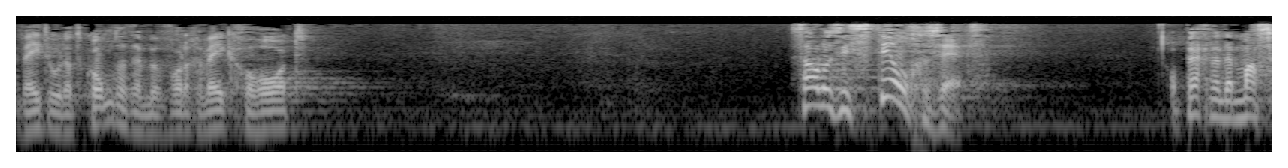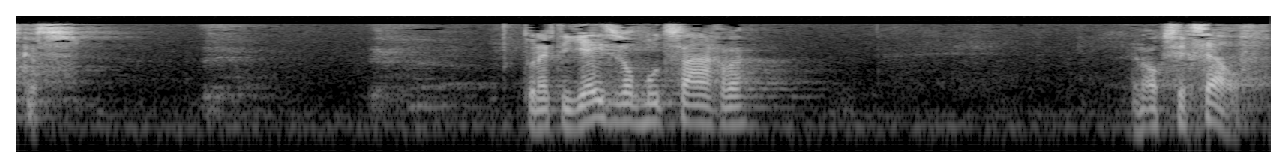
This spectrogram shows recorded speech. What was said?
We weten hoe dat komt, dat hebben we vorige week gehoord. Saulus is stilgezet. Op weg naar Damascus. Toen heeft hij Jezus ontmoet, zagen we. En ook zichzelf.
